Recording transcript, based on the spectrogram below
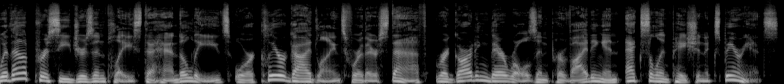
Without procedures in place to handle leads or clear guidelines for their staff regarding their roles in providing an excellent patient experience,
